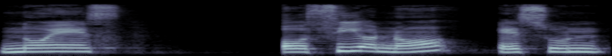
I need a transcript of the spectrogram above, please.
no es o sí o no, es un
